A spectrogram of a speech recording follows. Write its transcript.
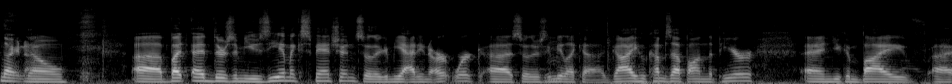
No, you're not. No. Uh, but uh, there's a museum expansion, so they're gonna be adding artwork. Uh, so there's gonna be like a guy who comes up on the pier, and you can buy. Uh,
